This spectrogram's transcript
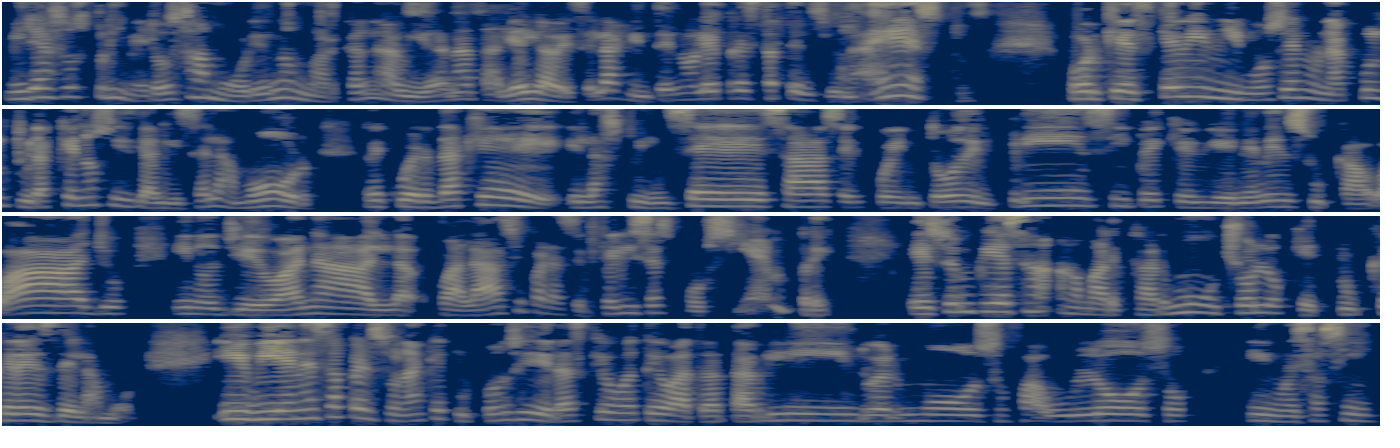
mira, esos primeros amores nos marcan la vida, Natalia, y a veces la gente no le presta atención a esto. Porque es que vivimos en una cultura que nos idealiza el amor. Recuerda que las princesas, el cuento del príncipe, que vienen en su caballo y nos llevan al palacio para ser felices por siempre. Eso empieza a marcar mucho lo que tú crees del amor. Y viene esa persona que tú consideras que te va a tratar lindo, hermoso, fabuloso, y no es así.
